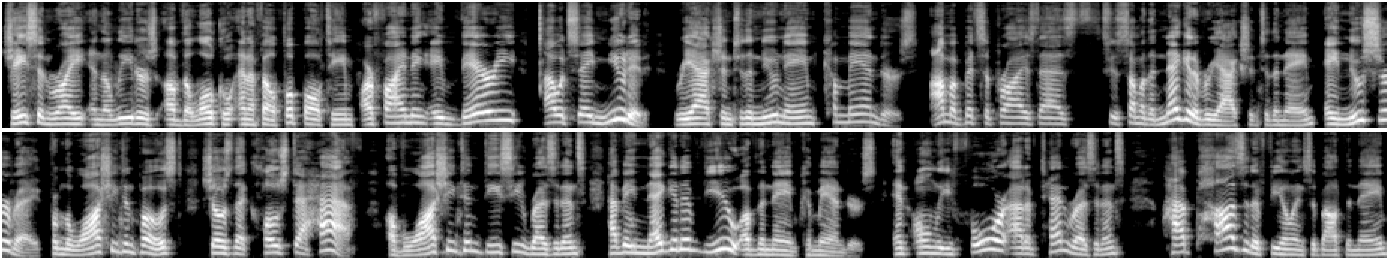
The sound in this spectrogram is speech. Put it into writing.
Jason Wright and the leaders of the local NFL football team are finding a very, I would say, muted reaction to the new name Commanders. I'm a bit surprised as to some of the negative reaction to the name. A new survey from the Washington Post shows that close to half of Washington, D.C. residents have a negative view of the name Commanders, and only four out of 10 residents have positive feelings about the name,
